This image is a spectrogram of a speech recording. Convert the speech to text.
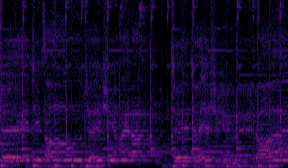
जय जिजाऊ जय शिवराय जय जय शिवराय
